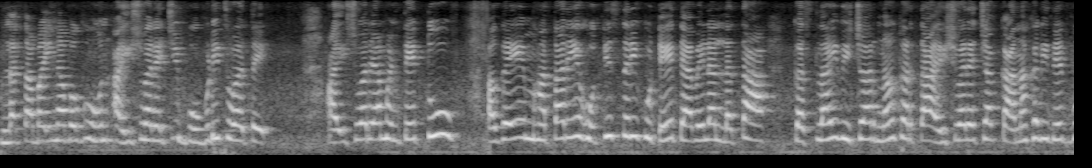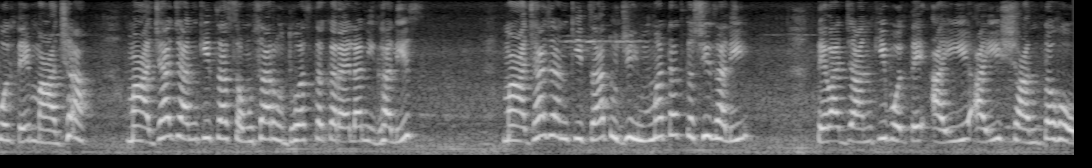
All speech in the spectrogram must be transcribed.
लताबाईंना बघून ऐश्वर्याची बोबडीच वळते. ऐश्वर्या म्हणते तू अगं ए म्हातारी होतीस तरी कुठे? त्यावेळेला लता कसलाही विचार न करता ऐश्वर्याच्या कानाखाली देत बोलते माझ्या माझ्या जानकीचा संसार उद्ध्वस्त करायला निघालीस? माझ्या जानकीचा तुझी हिंमतच कशी झाली? तेव्हा जानकी बोलते आई आई शांत हो.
